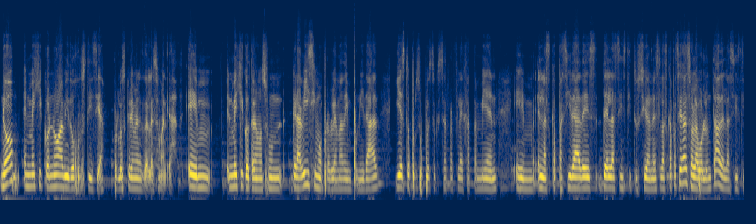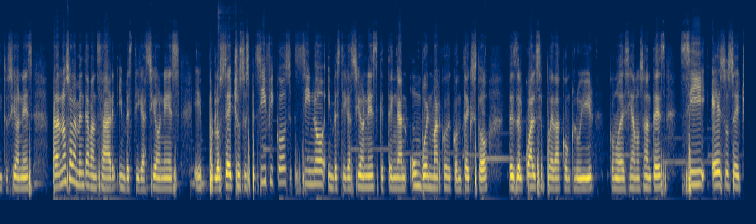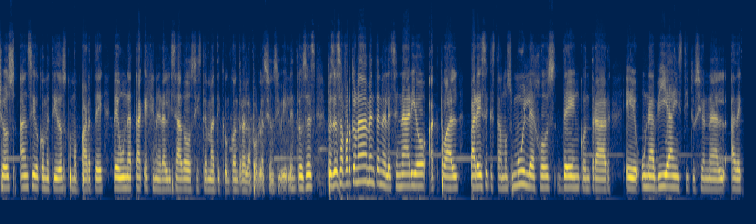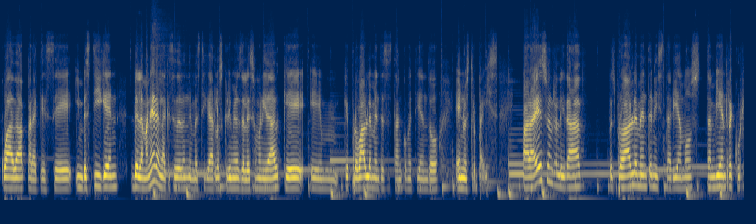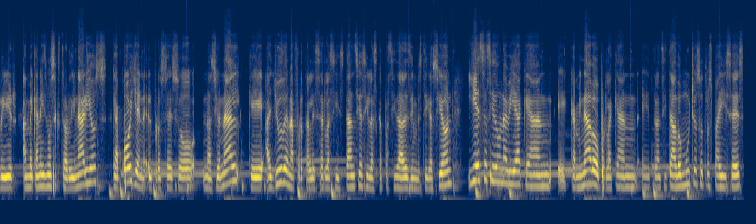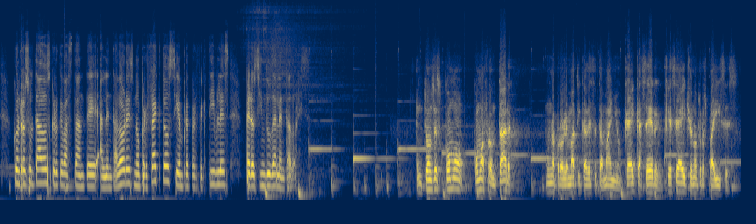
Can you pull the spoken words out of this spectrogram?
No, en México no ha habido justicia por los crímenes de lesa humanidad. Em, en México tenemos un gravísimo problema de impunidad y esto por supuesto que se refleja también em, en las capacidades de las instituciones, las capacidades o la voluntad de las instituciones para no solamente avanzar investigaciones eh, por los hechos específicos, sino investigaciones que tengan un buen marco de contexto desde el cual se pueda concluir como decíamos antes, si esos hechos han sido cometidos como parte de un ataque generalizado o sistemático en contra de la población civil. Entonces, pues desafortunadamente en el escenario actual parece que estamos muy lejos de encontrar eh, una vía institucional adecuada para que se investiguen de la manera en la que se deben de investigar los crímenes de lesa humanidad que, em, que probablemente se están cometiendo en nuestro país. Para eso, en realidad, pues probablemente necesitaríamos también recurrir a mecanismos extraordinarios que apoyen el proceso nacional, que ayuden a fortalecer las instancias y las capacidades de investigación. Y esa ha sido una vía que han eh, caminado por la que han eh, transitado muchos otros países con resultados creo que bastante alentadores, no perfectos, siempre perfectibles, pero sin duda alentadores. Entonces, ¿cómo, cómo afrontar una problemática de este tamaño? ¿Qué hay que hacer? ¿Qué se ha hecho en otros países?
